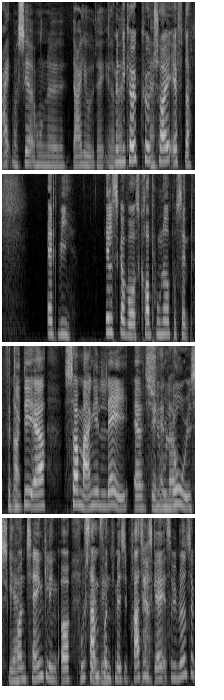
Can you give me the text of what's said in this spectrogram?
ej, hvor ser hun øh, dejlig ud i dag. Eller Men hvad? vi kan jo ikke købe ja. Tøj efter, at vi elsker vores krop 100%. Fordi Nej. Det er så mange lag af handler- psykologisk Ja. untangling og samfundsmæssigt pres, vi skal af. Så vi bliver nødt til at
